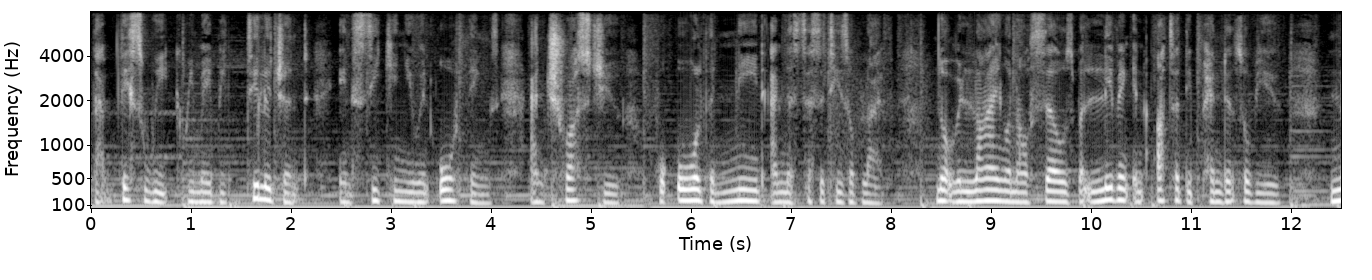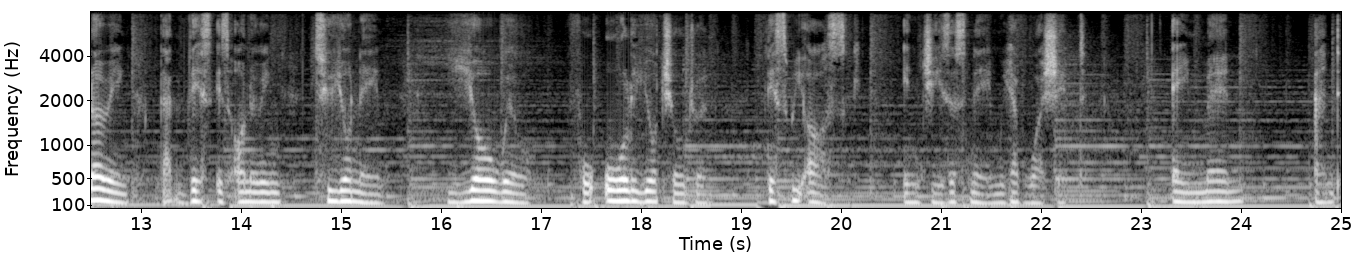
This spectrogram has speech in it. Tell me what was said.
that this week we may be diligent in seeking you in all things and trust you for all the need and necessities of life, not relying on ourselves but living in utter dependence of you, knowing that this is honoring to your name, your will for all your children. This we ask. In Jesus' name we have worshipped. Amen and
